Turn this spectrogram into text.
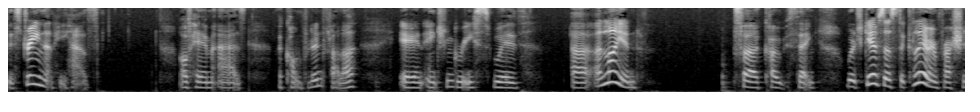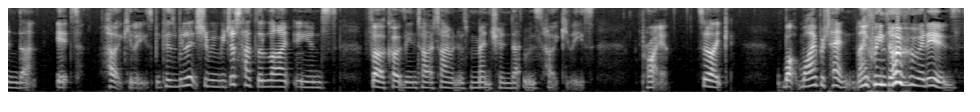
this dream that he has of him as a confident fella in ancient Greece with uh, a lion fur coat thing, which gives us the clear impression that it's Hercules because we literally we just had the lion's fur coat the entire time and it was mentioned that it was Hercules prior. So like, what? Why pretend? Like we know who it is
